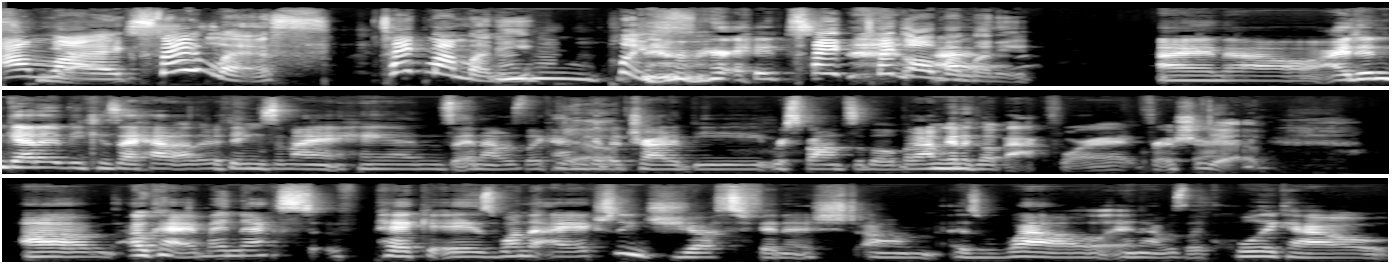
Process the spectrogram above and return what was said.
I'm yes. like, say less. Take my money, mm-hmm. please. right. Take take all my money. I know. I didn't get it because I had other things in my hands, and I was like, I'm yeah. gonna try to be responsible, but I'm gonna go back for it for sure. Yeah. Um, okay, my next pick is one that I actually just finished um, as well. And I was like, holy cow,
